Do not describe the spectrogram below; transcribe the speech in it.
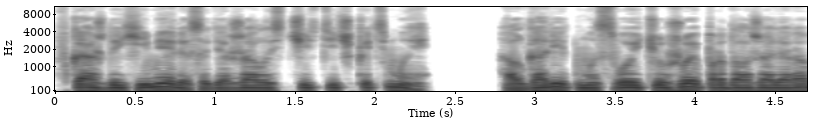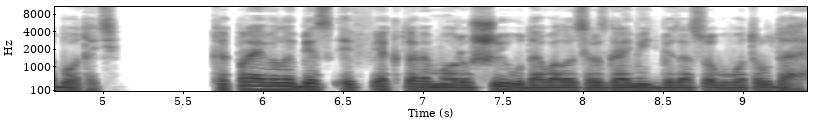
В каждой химере содержалась частичка тьмы. Алгоритмы свой-чужой продолжали работать. Как правило, без эффектора Моруши удавалось разгромить без особого труда.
